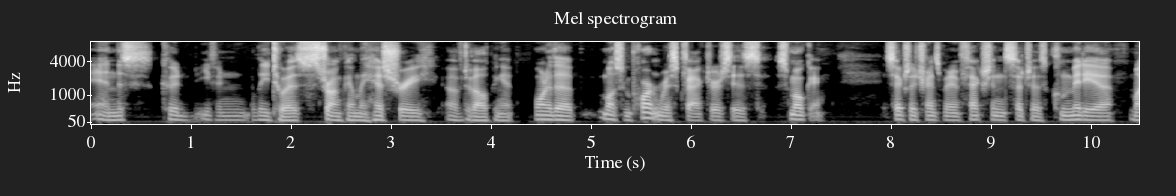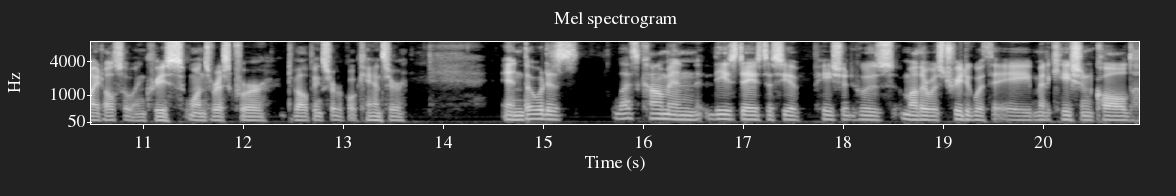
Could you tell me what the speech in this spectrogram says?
and this could even lead to a strong family history of developing it. One of the most important risk factors is smoking sexually transmitted infections such as chlamydia might also increase one's risk for developing cervical cancer. And though it is less common these days to see a patient whose mother was treated with a medication called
